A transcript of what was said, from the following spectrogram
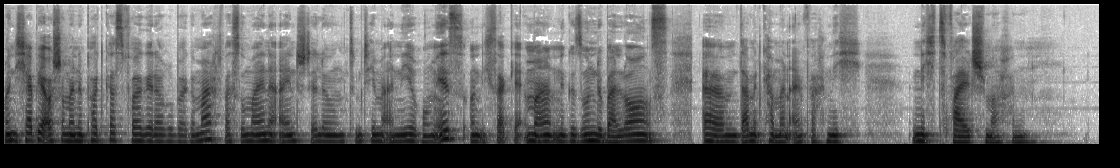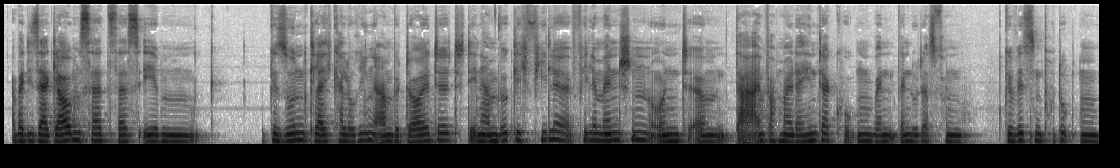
Und ich habe ja auch schon mal eine Podcast-Folge darüber gemacht, was so meine Einstellung zum Thema Ernährung ist. Und ich sage ja immer, eine gesunde Balance, ähm, damit kann man einfach nicht, nichts falsch machen. Aber dieser Glaubenssatz, dass eben gesund gleich kalorienarm bedeutet, den haben wirklich viele, viele Menschen. Und ähm, da einfach mal dahinter gucken, wenn, wenn du das von gewissen Produkten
